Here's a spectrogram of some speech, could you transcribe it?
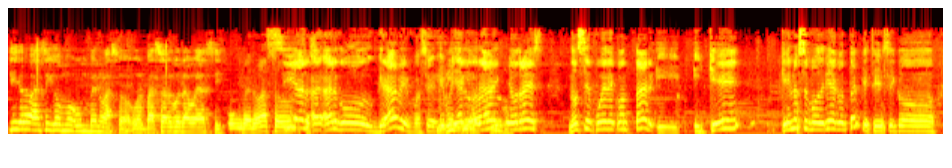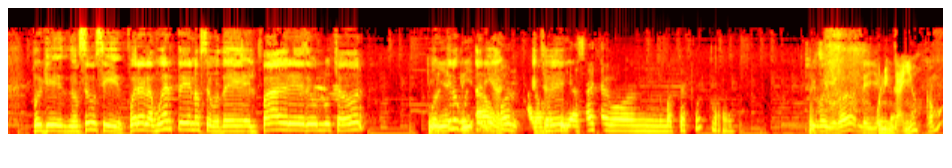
tiro así como un venuazo, o pasó alguna wea así. Un venuazo. Sí, al- al- algo grave, pues, y algo grave que otra vez no se puede contar, y, y qué, qué no se podría contar, que esté así como... Porque, no sé, pues, si fuera la muerte, no sé, pues, de el padre de un luchador, ¿por qué lo ocultarían? A lo mejor, a lo mejor con Ford, tipo llegó, le ¿Un engaño? ¿Cómo?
